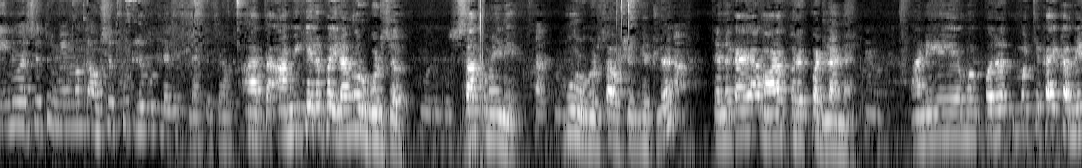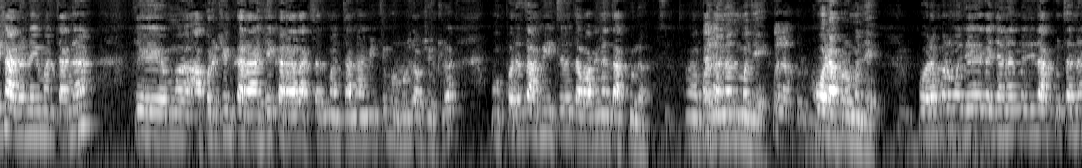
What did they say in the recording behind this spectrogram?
तीन वर्ष तुम्ही मग औषध कुठलं कुठलं घेतलं त्याच्यावर आता आम्ही केलं पहिला मुरगुडचं. सात महिने सात महिने. मुरगुडचं औषध घेतलं हा. त्यानं काय आम्हाला फरक पडला नाही हम्म. आणि मग परत मग ते काही कमी झालं नाही म्हणताना ते ऑपरेशन करा हे करावं लागतात म्हणताना आम्ही ते मुरगुडचं औषध घेतलं मग परत आम्ही इथं दवाखान्यात दाखवलं अं, गजाननमध्ये कोल्हापूरमध्ये. कोल्हापूरमध्ये हम्म. कोल्हापूरमध्ये गजाननमध्ये दाखवताना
